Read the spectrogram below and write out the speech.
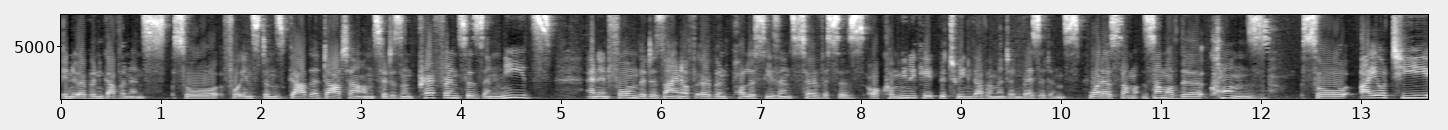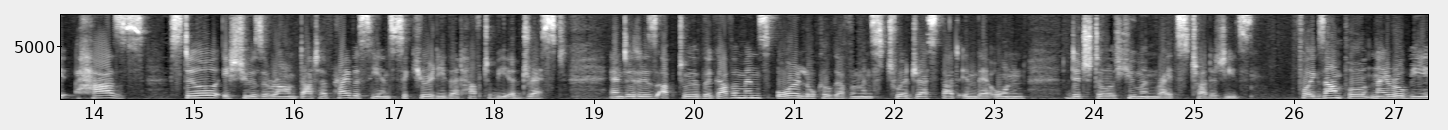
in urban governance. So, for instance, gather data on citizen preferences and needs and inform the design of urban policies and services or communicate between government and residents. What are some, some of the cons? So, IoT has still issues around data privacy and security that have to be addressed. And it is up to the governments or local governments to address that in their own digital human rights strategies. For example, Nairobi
